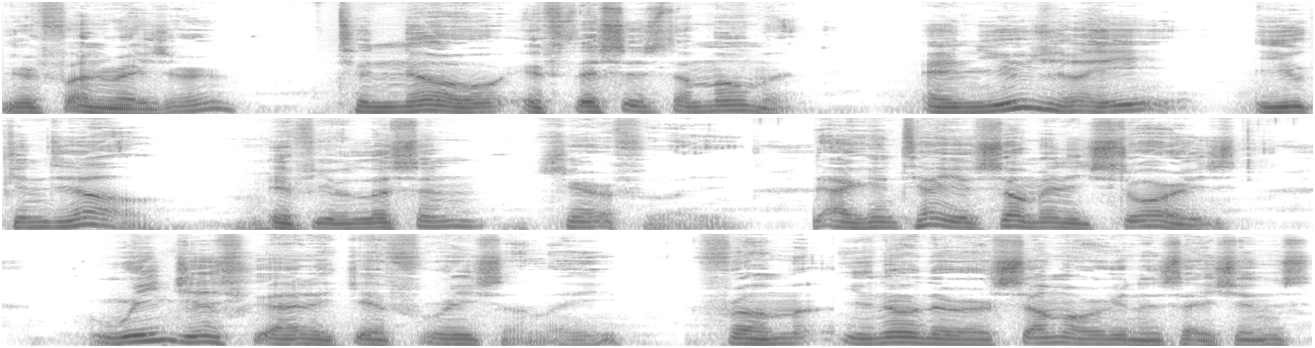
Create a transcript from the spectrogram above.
your fundraiser, to know if this is the moment. And usually you can tell if you listen carefully. I can tell you so many stories. We just got a gift recently from, you know, there are some organizations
